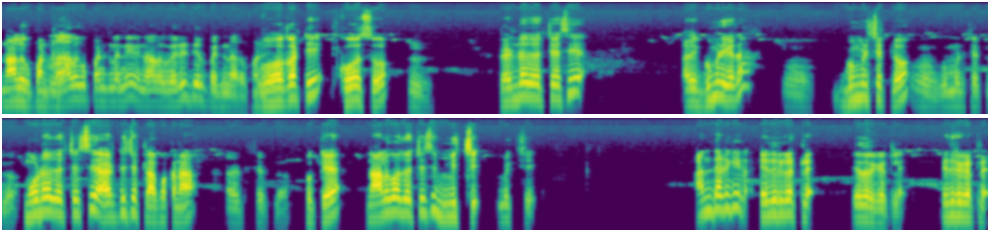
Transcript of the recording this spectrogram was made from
నాలుగు పంటలు. నాలుగు పంటలు అనేవి నాలుగు వెరైటీలు పెట్టినారు పంట. ఒకటి కోసు. రెండోది వచ్చేసి అది గుమ్మిడి కదా? గుమ్మిడి చెట్లు. గుమ్మడి చెట్లు. మూడోది వచ్చేసి అరటి చెట్లు ఆ పక్కన. అరటి చెట్లు. ఓకే. నాలుగోది వచ్చేసి మిర్చి. మిర్చి. అందరికి ఎదురుగట్లే. ఎదురుగట్లే. ఎదురుగట్లే.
